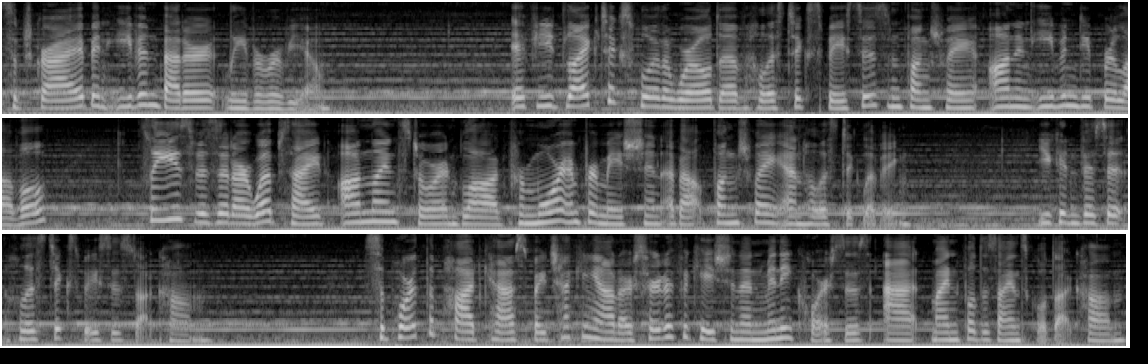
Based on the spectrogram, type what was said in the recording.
Subscribe and even better, leave a review. If you'd like to explore the world of holistic spaces and feng shui on an even deeper level, Please visit our website, online store, and blog for more information about feng shui and holistic living. You can visit holisticspaces.com. Support the podcast by checking out our certification and mini courses at mindfuldesignschool.com.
